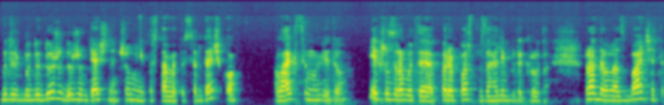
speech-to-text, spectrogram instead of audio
Буду, дуже-дуже вдячна, якщо мені поставите сердечко, лайк цьому відео. І якщо зробите перепост, взагалі буде круто. Рада вас бачити.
